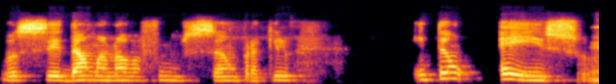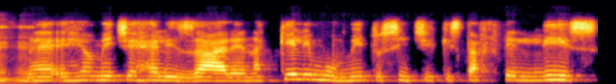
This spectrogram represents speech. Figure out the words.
você dá uma nova função para aquilo. Então, é isso, uhum. né? É realmente realizar, é naquele momento sentir que está feliz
